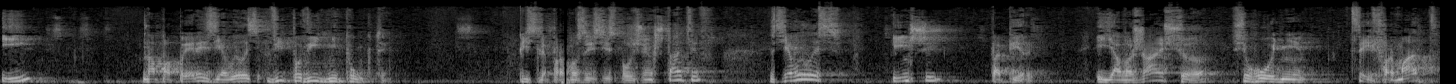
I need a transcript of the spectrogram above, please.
і на папері з'явились відповідні пункти після пропозиції Сполучених Штатів з'явились інші папіри. І я вважаю, що сьогодні цей формат,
